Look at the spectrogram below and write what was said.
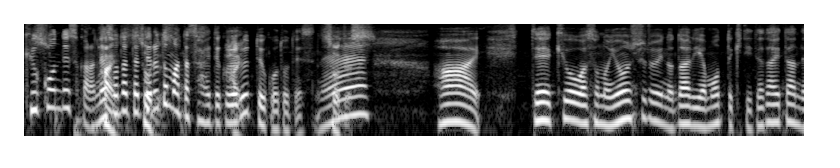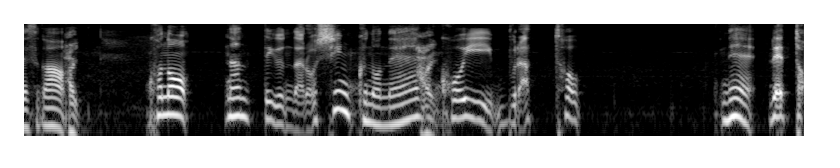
球根ですからね、はい育ててるとまた咲いてくれるはいっていうことですね。そうですはい。で今日はその4種類のダリア持ってきていただいたんですが、はい。このなんて言うんだろうシンクのね、はい。濃いブラッドねレッド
